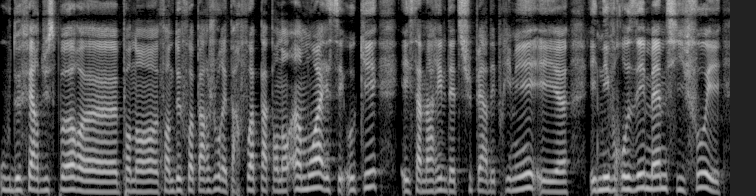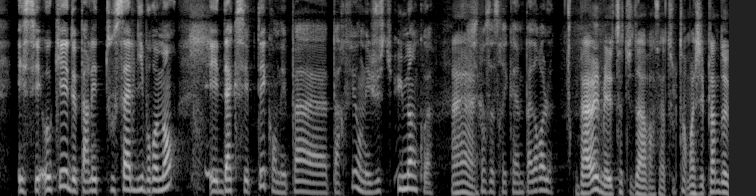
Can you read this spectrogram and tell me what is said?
ou de faire du sport euh, pendant, enfin deux fois par jour et parfois pas pendant un mois, et c'est ok. Et ça m'arrive d'être super déprimée et, et névrosée même s'il faut. Et, et c'est ok de parler de tout ça librement et d'accepter qu'on n'est pas euh, parfait, on est juste humain quoi. Ouais. Sinon ça serait quand même pas drôle. Bah oui, mais toi, tu dois avoir ça tout le temps. Moi, j'ai plein de,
